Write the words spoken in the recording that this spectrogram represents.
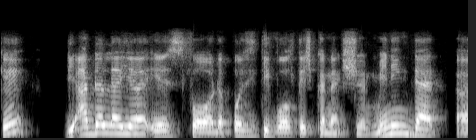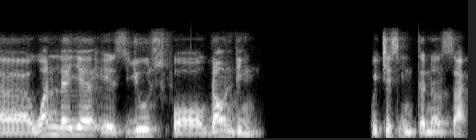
okay? The other layer is for the positive voltage connection meaning that uh, one layer is used for grounding which is internal side.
